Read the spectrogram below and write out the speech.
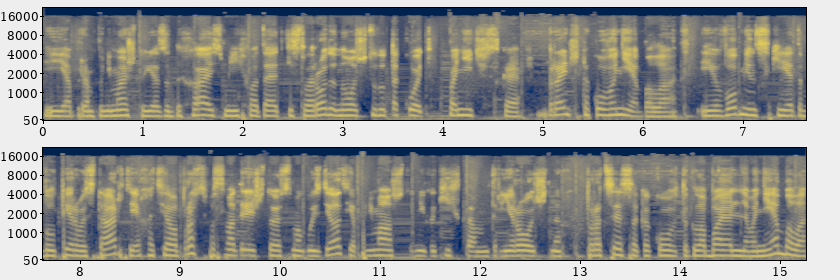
И я прям понимаю, что я задыхаюсь, мне не хватает кислорода, но вот что-то такое паническое. Раньше такого не было. И в Обнинске это был первый старт. Я хотела просто посмотреть, что я смогу сделать. Я понимала, что никаких там тренировочных процесса какого-то глобального не было.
